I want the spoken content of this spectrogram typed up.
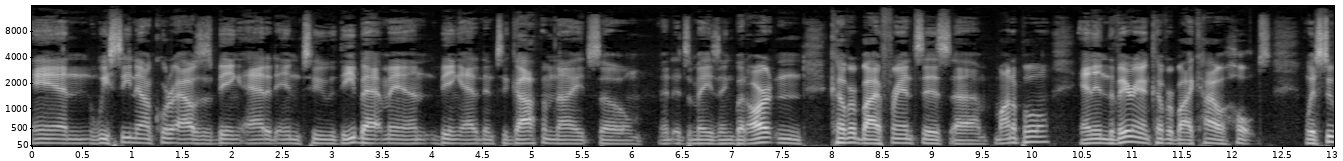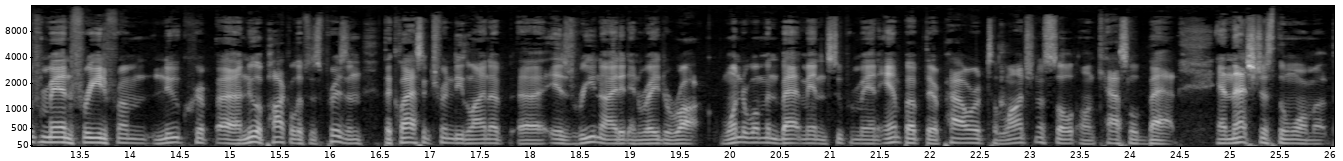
and we see now of Owls is being added into the Batman, being added into Gotham Knight. So it, it's amazing. But art and cover by Francis uh, Manapul, and then the variant cover by Kyle Holtz. With Superman freed from New uh, New Apokolips's prison, the classic Trinity lineup uh, is reunited and ready to rock. Wonder Woman, Batman, and Superman amp up their power to launch an assault on Castle Bat. And that's just the warm up.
